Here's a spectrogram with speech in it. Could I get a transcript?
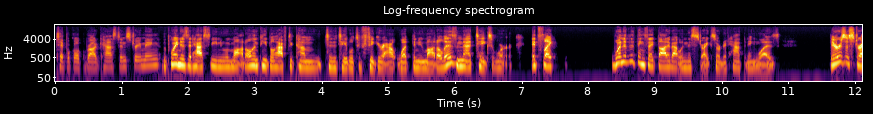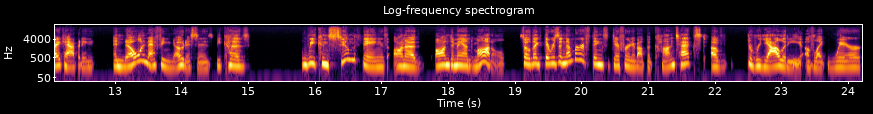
typical broadcast and streaming. The point is it has to be a new model and people have to come to the table to figure out what the new model is and that takes work. It's like one of the things I thought about when this strike started happening was there is a strike happening and no one effing notices because we consume things on a on demand model. So like there was a number of things different about the context of the reality of like where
